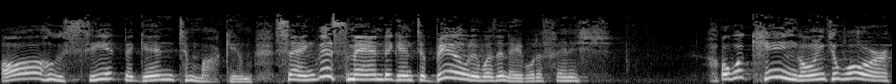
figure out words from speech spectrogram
all who see it begin to mock him, saying, this man began to build and wasn't able to finish. Or what king going to war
